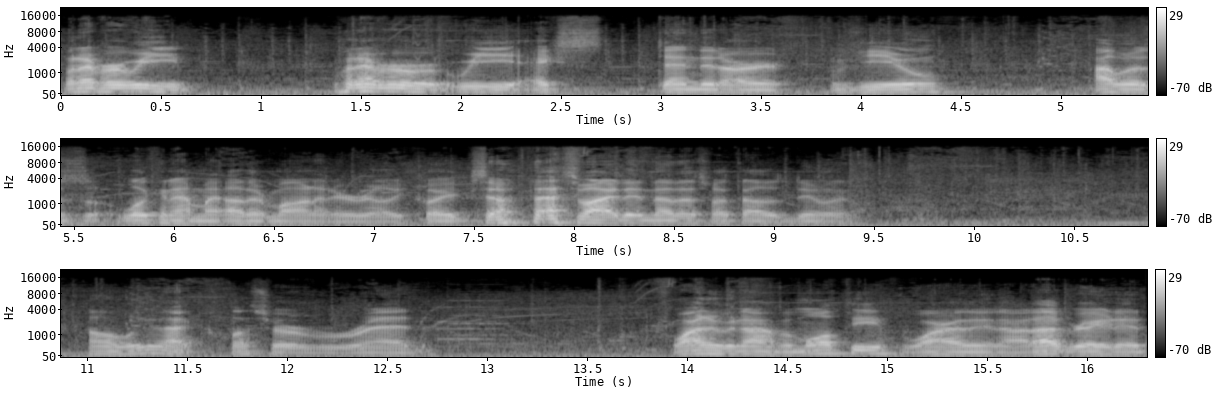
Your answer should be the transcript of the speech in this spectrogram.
Whenever we... Whenever we extended our view, I was looking at my other monitor really quick, so that's why I didn't know that's what I was doing. Oh, look at that cluster of red. Why do we not have a multi? Why are they not upgraded?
